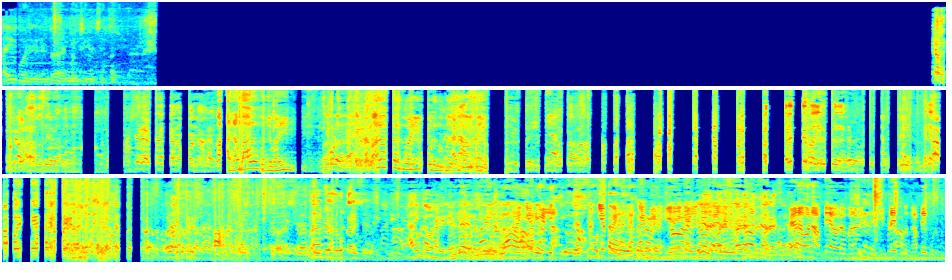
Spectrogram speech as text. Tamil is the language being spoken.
லைவ் போயிருக்குன்ற ரெண்டு நிமிஷம் கழிச்சு நம்ம ஆளு கொஞ்சம் வழி மாணவருக்கு வழி கொடுங்க first தயவு அப்படியே அவரை வர இப்படியே கொடுங்க அப்படியே கொடுங்க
